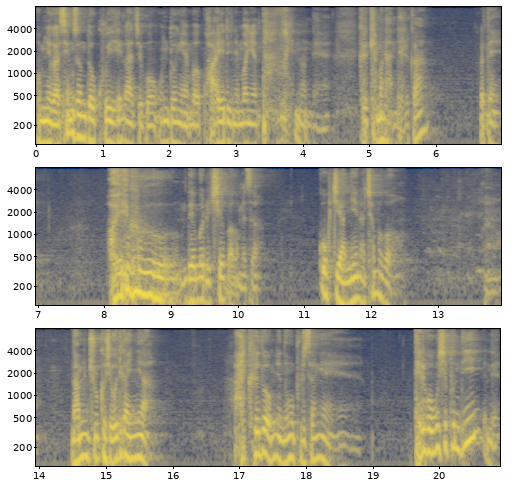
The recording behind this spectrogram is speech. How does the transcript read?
엄니가 생선도 구이해 가지고 운동에 뭐 과일이니 뭐니 다 했는데 그렇게 하면 안 될까? 그랬더니 아이고 내 머리를 치워박으면서 꼭지야 니나 처먹어 남 줄 것이 어디가 있냐? 아 그래도 엄니 너무 불쌍해. 데리고 오고 싶은디? 근데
